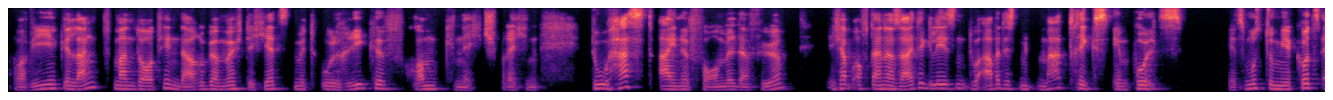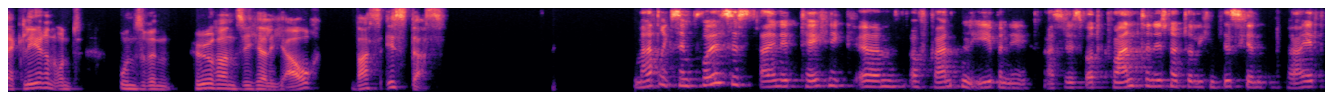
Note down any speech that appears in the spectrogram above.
Aber wie gelangt man dorthin? Darüber möchte ich jetzt mit Ulrike Frommknecht sprechen. Du hast eine Formel dafür. Ich habe auf deiner Seite gelesen, du arbeitest mit Matrix Impuls. Jetzt musst du mir kurz erklären und unseren Hörern sicherlich auch, was ist das? Matrix Impuls ist eine Technik ähm, auf Quantenebene. Also das Wort Quanten ist natürlich ein bisschen breit.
